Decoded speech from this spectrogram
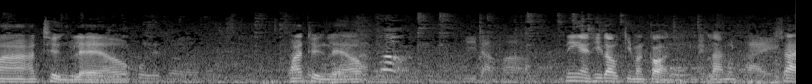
มาถึงแล้ว มาถึงแล้วที่ดังมากนี่ไงที่เรากินมันก่อนไม่ร้านคนไทยใช่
